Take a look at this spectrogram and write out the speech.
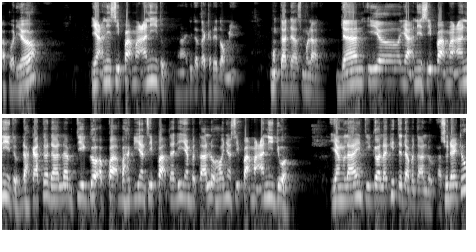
apa dia? Yakni sifat ma'ani tu. Ha, kita tak kira domi. Mubtada semula. Dan ia yakni sifat ma'ani tu. Dah kata dalam tiga empat bahagian sifat tadi yang bertaluk hanya sifat ma'ani jua. Yang lain tiga lagi tidak bertaluk. Ha, sudah itu.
